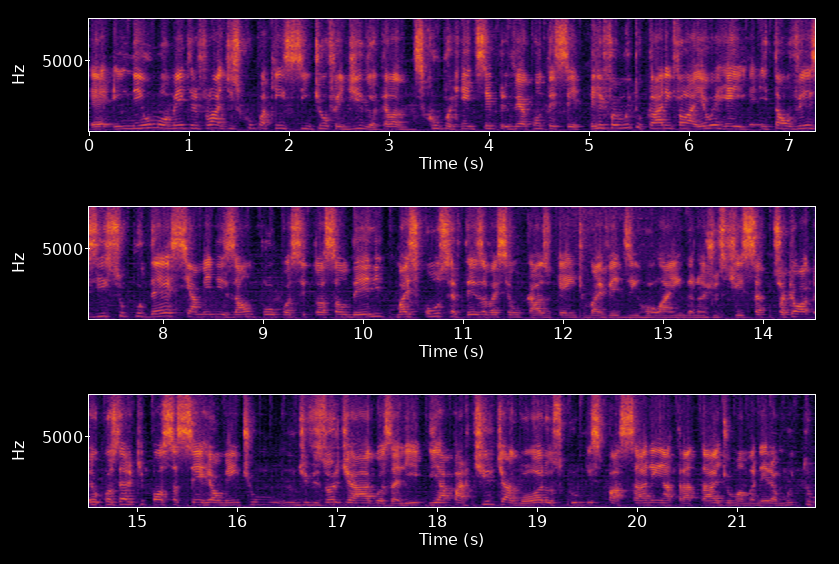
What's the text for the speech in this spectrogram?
é, em nenhum momento ele falou: ah, desculpa quem se sentiu ofendido, aquela desculpa que a gente sempre vê acontecer. Ele foi muito claro em falar: eu errei. E talvez isso pudesse amenizar um pouco a situação dele, mas com certeza vai ser um caso que a gente vai ver desenrolar ainda na justiça. Só que eu, eu considero que possa ser realmente um, um divisor de águas ali e a partir de agora os clubes passarem a tratar de uma maneira muito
